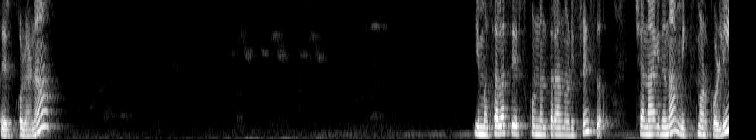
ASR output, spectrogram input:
ಸೇರಿಸ್ಕೊಳ್ಳೋಣ. ಈ ಮಸಾಲ ಸೇರಿಸ್ಕೊಂಡ ನಂತರ ನೋಡಿ ಫ್ರೆಂಡ್ಸ್, ಚೆನ್ನಾಗಿ ಇದನ್ನು ಮಿಕ್ಸ್ ಮಾಡ್ಕೊಳ್ಳಿ.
